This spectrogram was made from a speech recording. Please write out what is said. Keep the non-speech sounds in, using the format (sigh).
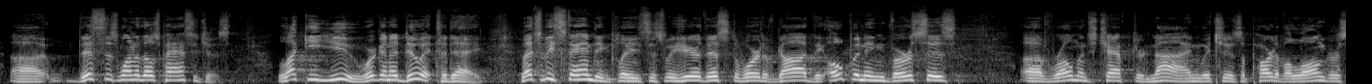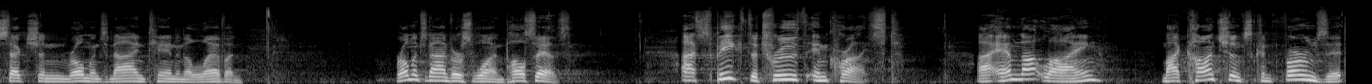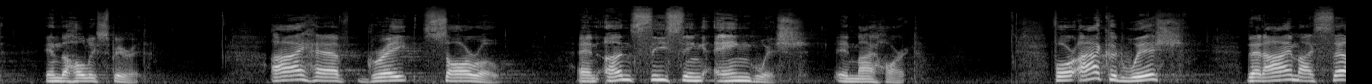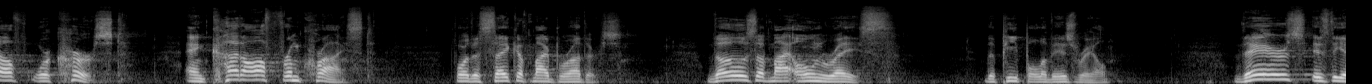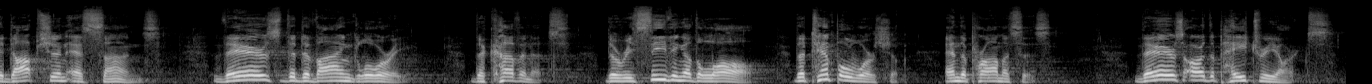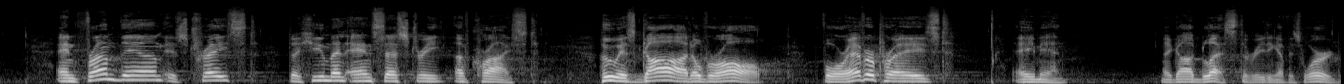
Uh, this is one of those passages. Lucky you, we're going to do it today. Let's be standing, please, as we hear this, the Word of God, the opening verses of Romans chapter 9, which is a part of a longer section, Romans 9, 10, and 11. Romans 9, verse 1, Paul says, I speak the truth in Christ. I am not lying. My conscience confirms it in the Holy Spirit. I have great sorrow and unceasing anguish in my heart. For I could wish that I myself were cursed and cut off from Christ for the sake of my brothers, those of my own race, the people of Israel. Theirs is the adoption as sons. Theirs the divine glory, the covenants, the receiving of the law, the temple worship, and the promises. Theirs are the patriarchs, and from them is traced the human ancestry of Christ, who is God over all, forever praised. Amen. May God bless the reading of His Word.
